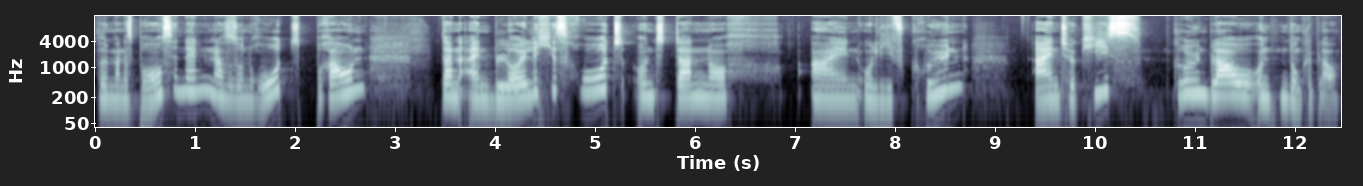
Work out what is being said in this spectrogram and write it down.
würde man das Bronze nennen, also so ein Rotbraun. dann ein bläuliches Rot und dann noch ein Olivgrün, ein Türkisgrün, Blau und ein Dunkelblau.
